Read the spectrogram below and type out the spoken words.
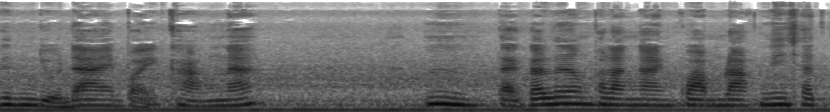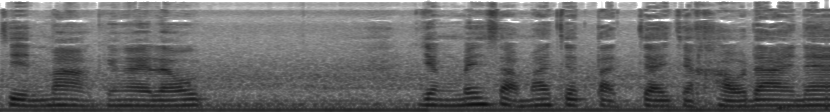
ขึ้นอยู่ได้บ่อยครั้งนะ อืม แต่ก็เรื่องพลังงานความรักนี่ชัดเจนมากยังไงแล้ว ยังไม่สามารถจะตัดใจจากเขาได้แน่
